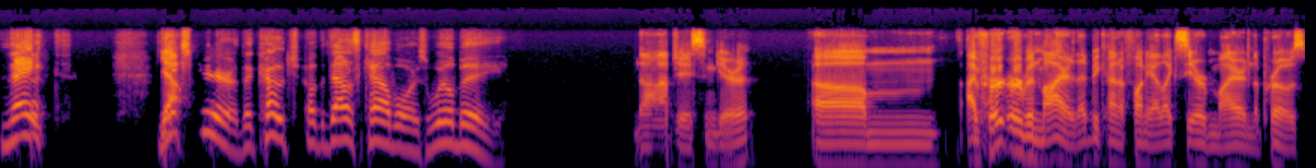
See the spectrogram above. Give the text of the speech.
Nate. Yeah. Next year, the coach of the Dallas Cowboys will be. Not Jason Garrett. Um, I've heard Urban Meyer. That'd be kind of funny. I like to see Urban Meyer in the pros.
